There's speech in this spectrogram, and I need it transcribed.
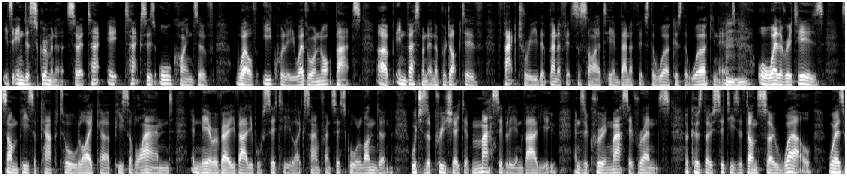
it's indiscriminate. So it, ta- it taxes all kinds of wealth equally, whether or not that's uh, investment in a productive factory that benefits society and benefits the workers that work in it, mm-hmm. or whether it is some piece of capital like a piece of land near a very valuable city like San Francisco or London, which is appreciated massively in value and is accruing massive rents because those cities have done so well. Whereas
